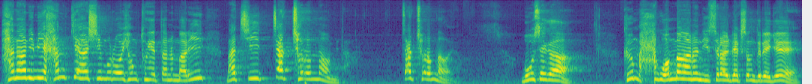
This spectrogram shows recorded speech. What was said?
하나님이 함께 하심으로 형통했다는 말이 마치 짝처럼 나옵니다. 짝처럼 나와요. 모세가 그 막 원망하는 이스라엘 백성들에게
